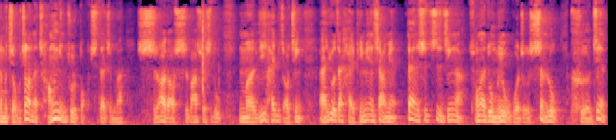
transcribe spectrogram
那么酒窖呢，常年就是保持在什么十二到十八摄氏度，那么离海比较近，哎，又在海平面下面，但是至今啊，从来都没有过这个渗漏，可见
